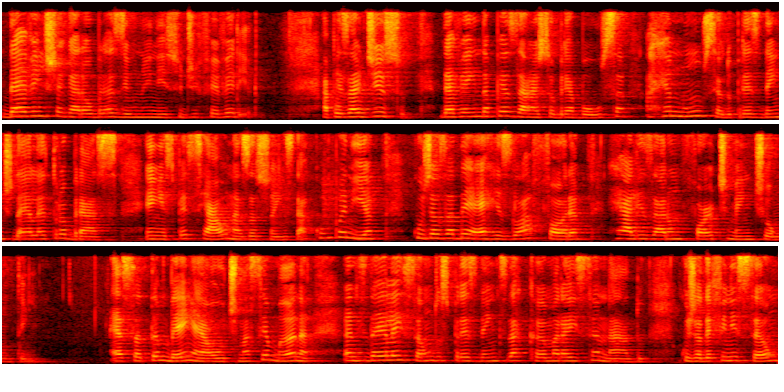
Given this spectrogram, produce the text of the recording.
devem chegar ao Brasil no início de fevereiro. Apesar disso, deve ainda pesar sobre a bolsa a renúncia do presidente da Eletrobras, em especial nas ações da companhia, cujas ADRs lá fora realizaram fortemente ontem. Essa também é a última semana antes da eleição dos presidentes da Câmara e Senado, cuja definição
